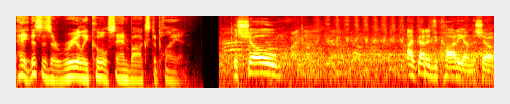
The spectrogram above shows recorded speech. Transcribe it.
hey, this is a really cool sandbox to play in? The show. I've got a Ducati on the show.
